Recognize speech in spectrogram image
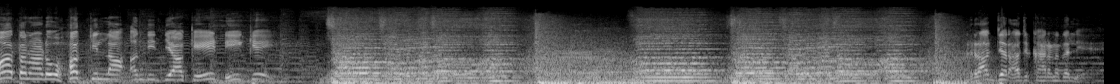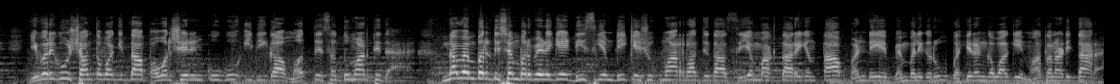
ಮಾತನಾಡೋ ಹಕ್ಕಿಲ್ಲ ಅಂದಿದ್ಯಾಕೆ ಡಿಕೆ ರಾಜ್ಯ ರಾಜಕಾರಣದಲ್ಲಿ ಇವರಿಗೂ ಶಾಂತವಾಗಿದ್ದ ಪವರ್ ಶೇರಿಂಗ್ ಕೂಗು ಇದೀಗ ಮತ್ತೆ ಸದ್ದು ಮಾಡ್ತಿದೆ. ನವೆಂಬರ್, ಡಿಸೆಂಬರ್ ವೇಳೆಗೆ ಡಿಸಿಎಂ ಡಿಕೆ ಶಿವಕುಮಾರ್ ರಾಜ್ಯದ ಸಿಎಂ ಆಗ್ತಾರೆ ಅಂತ ಬಂಡೆ ಬೆಂಬಲಿಗರು ಬಹಿರಂಗವಾಗಿ ಮಾತನಾಡಿದ್ದಾರೆ.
